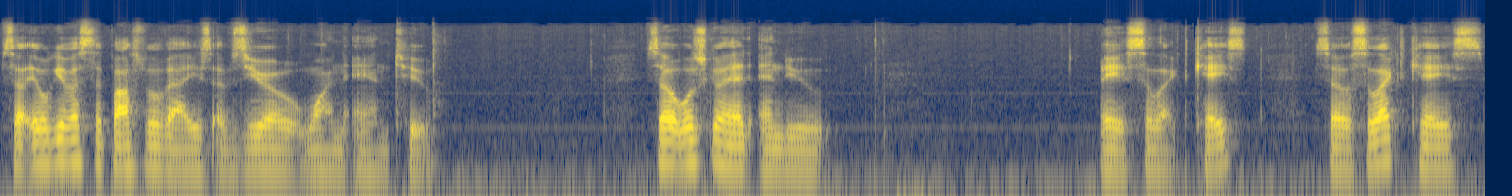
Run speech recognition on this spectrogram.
So it will give us the possible values of 0, 1, and 2. So we'll just go ahead and do a select case. So select case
